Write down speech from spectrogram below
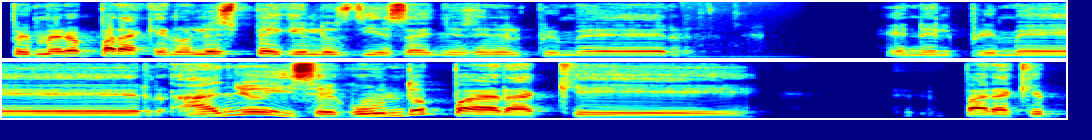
Primero para que no les pegue los 10 años en el primer en el primer año y segundo para que para que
